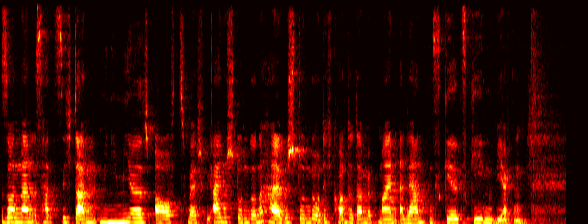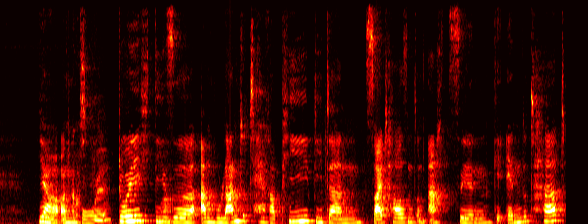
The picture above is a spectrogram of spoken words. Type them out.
sondern es hat sich dann minimiert auf zum Beispiel eine Stunde, eine halbe Stunde und ich konnte dann mit meinen erlernten Skills gegenwirken. Ja, und cool. durch diese ambulante Therapie, die dann 2018 geendet hat,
